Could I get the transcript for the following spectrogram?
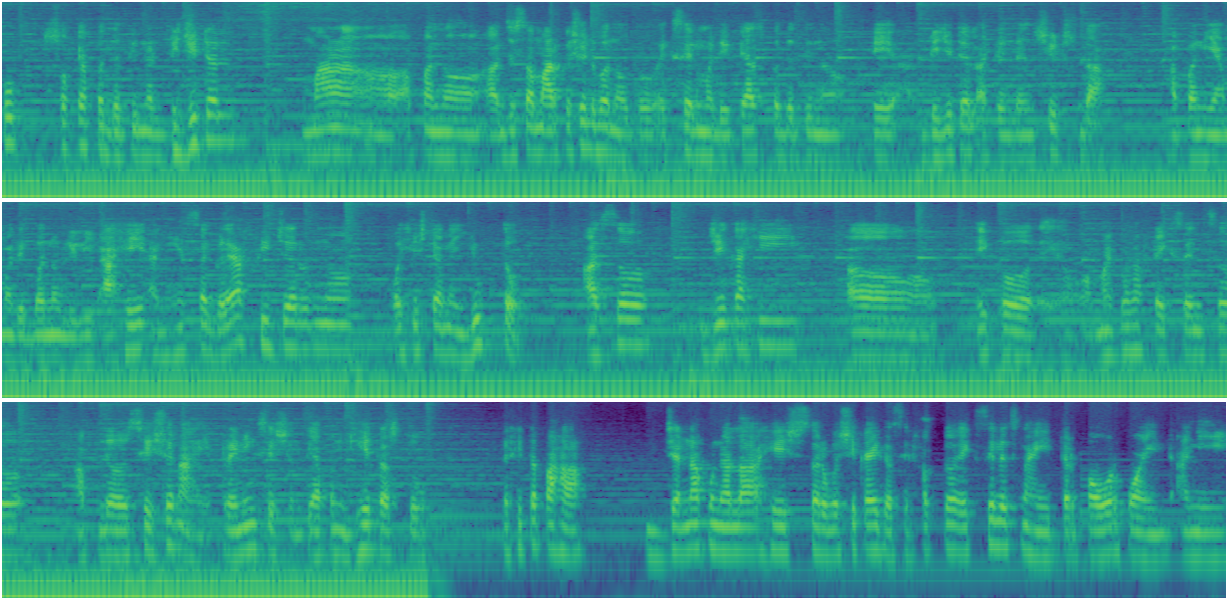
खूप सोप्या पद्धतीनं डिजिटल मा आपण जसं मार्कशीट बनवतो एक्सेलमध्ये त्याच पद्धतीनं ते डिजिटल अटेंडन्स शीट सुद्धा आपण यामध्ये बनवलेली आहे. आणि हे सगळ्या फीचरनं वैशिष्ट्याने युक्त असं जे काही एक मायक्रोसॉफ्ट एक्सेलचं आपलं सेशन आहे ट्रेनिंग सेशन ते आपण घेत असतो. तर इथं पहा ज्यांना कुणाला हे सर्व शिकायचं असेल फक्त एक्सेलच नाही तर पॉवर पॉईंट आणि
